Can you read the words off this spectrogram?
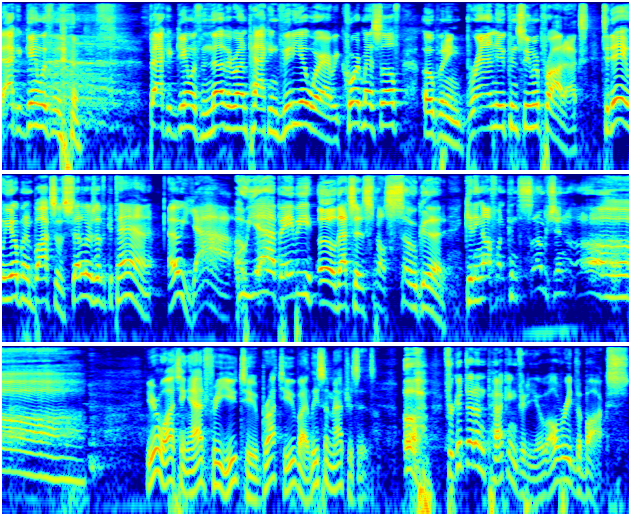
Back again with back again with another unpacking video where I record myself opening brand new consumer products. Today we open a box of Settlers of Catan. Oh yeah, oh yeah, baby. Oh, that's it. It smells so good. Getting off on consumption. Oh. You're watching ad-free YouTube brought to you by Leesa Mattresses. Ugh, forget that unpacking video. I'll read the box.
